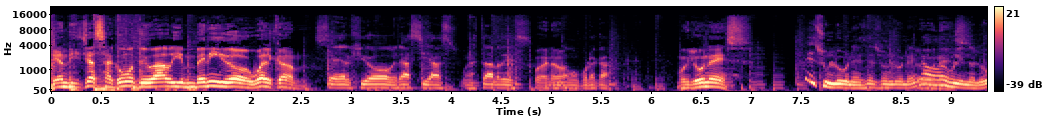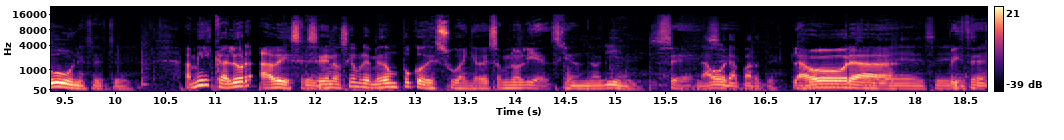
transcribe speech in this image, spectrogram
Lean Dichiasa, ¿cómo te va? Bienvenido, welcome. Sergio, gracias, buenas tardes. Bueno. Vamos por acá. Muy lunes. Es un lunes, es un lunes. No, es un lindo lunes este. A mí el calor a veces, Sí. ¿eh? No siempre me da un poco de sueño, de somnolencia. Somnoliense. Sí, La sí. hora aparte. La hora, Sí, sí, ¿viste?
